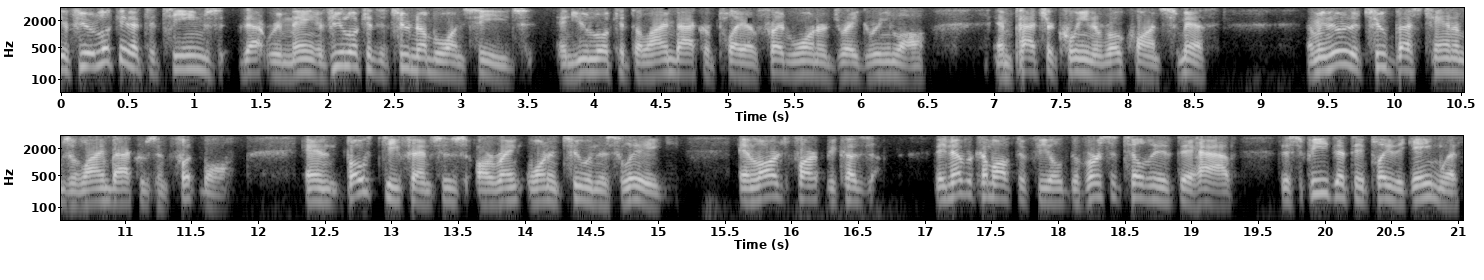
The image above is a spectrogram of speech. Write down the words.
If you're looking at the teams that remain, if you look at the two number one seeds and you look at the linebacker player, Fred Warner, Dre Greenlaw, and Patrick Queen and Roquan Smith, I mean, they're the two best tandems of linebackers in football. And both defenses are ranked one and two in this league, in large part because they never come off the field, the versatility that they have, the speed that they play the game with,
